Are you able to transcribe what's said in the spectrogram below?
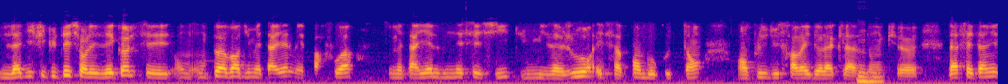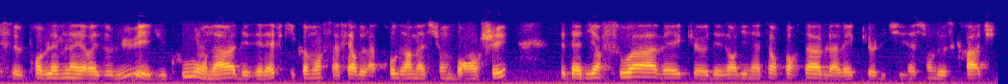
La difficulté sur les écoles, c'est on, peut avoir du matériel, mais parfois ce matériel nécessite une mise à jour et ça prend beaucoup de temps en plus du travail de la classe. Mhm. Donc euh, là cette année ce problème-là est résolu et du coup on a des élèves qui commencent à faire de la programmation branchée, c'est-à-dire soit avec euh, des ordinateurs portables avec euh, l'utilisation de Scratch,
